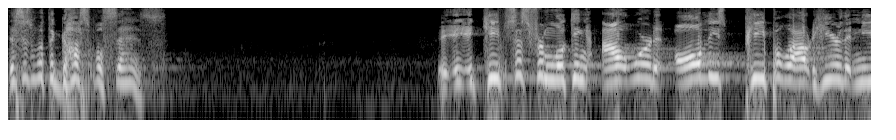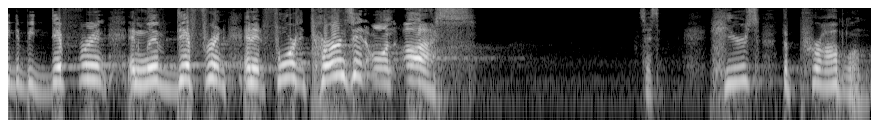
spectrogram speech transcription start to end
This is what the gospel says. It, it, keeps us from looking outward at all these people out here that need to be different and live different, and it, for, it turns it on us. It says, here's the problem.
